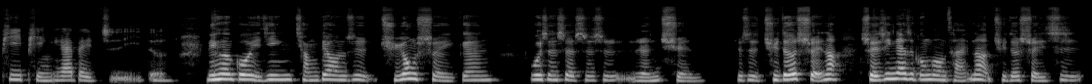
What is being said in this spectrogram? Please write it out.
批评、应该被质疑的。嗯、联合国已经强调的是，取用水跟卫生设施是人权，就是取得水，那水是应该是公共财，那取得水是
